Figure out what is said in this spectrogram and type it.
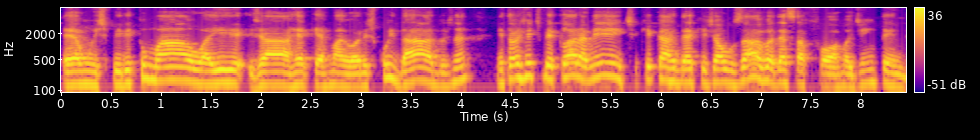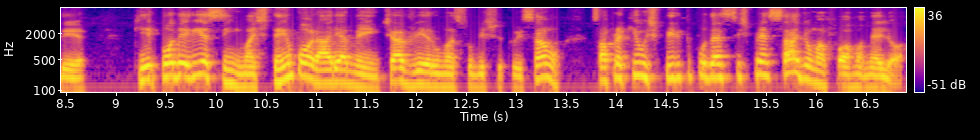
é um espírito mau, aí já requer maiores cuidados, né? Então a gente vê claramente que Kardec já usava dessa forma de entender que poderia sim, mas temporariamente, haver uma substituição só para que o espírito pudesse se expressar de uma forma melhor.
